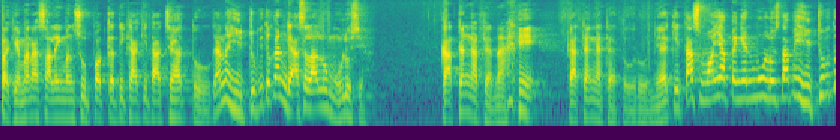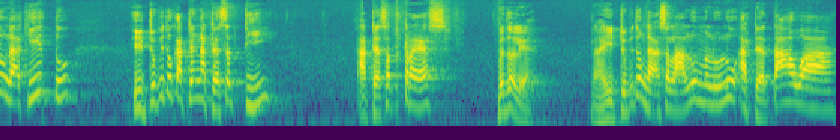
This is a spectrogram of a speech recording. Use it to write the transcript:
Bagaimana saling mensupport ketika kita jatuh. Karena hidup itu kan nggak selalu mulus ya. Kadang ada naik, kadang ada turun. Ya kita semuanya pengen mulus, tapi hidup itu nggak gitu. Hidup itu kadang ada sedih, ada stres. Betul ya? Nah hidup itu nggak selalu melulu ada tawa,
